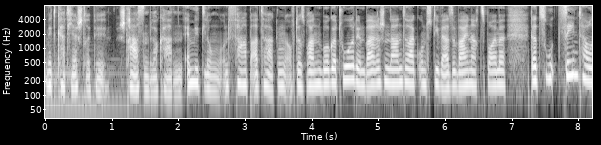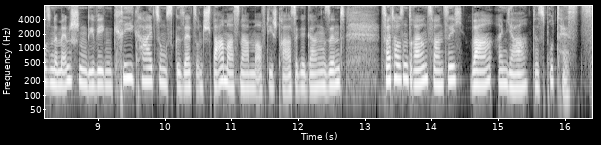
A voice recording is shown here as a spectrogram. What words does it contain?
mit Katja Strippel. Straßenblockaden, Ermittlungen und Farbattacken auf das Brandenburger Tor, den Bayerischen Landtag und diverse Weihnachtsbäume. Dazu Zehntausende Menschen, die wegen Krieg, Heizungsgesetz und Sparmaßnahmen auf die Straße gegangen sind. 2023 war ein Jahr des Protests.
